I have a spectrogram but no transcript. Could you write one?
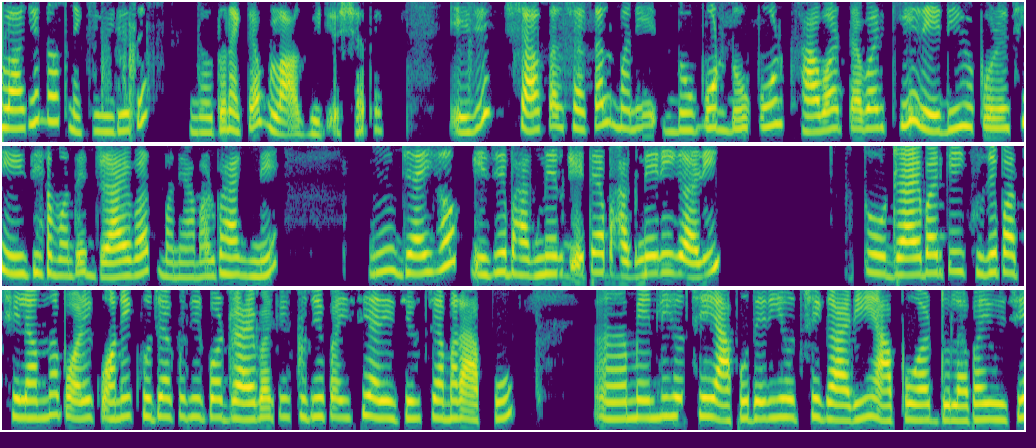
ব্লগে নতুন একটা ভিডিওতে, নতুন একটা ব্লগ ভিডিওর সাথে। এই যে সকাল সকাল মানে দুপুর দুপুর খাবার টাবার খেয়ে রেডি হয়ে পড়েছি। এই যে আমাদের ড্রাইভার মানে আমার ভাগ্নে। যাই হোক, এই যে ভাগ্নের, এটা ভাগ্নেরই গাড়ি। তো ড্রাইভারকেই খুঁজে পাচ্ছিলাম না। পরে অনেক খোঁজাখুঁজির পর ড্রাইভারকে খুঁজে পাইছি। আর এই যে হচ্ছে আমার আপু। মেনলি হচ্ছে এই আপুদেরই হচ্ছে গাড়ি। আপু আর দুলাভাই ওই যে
